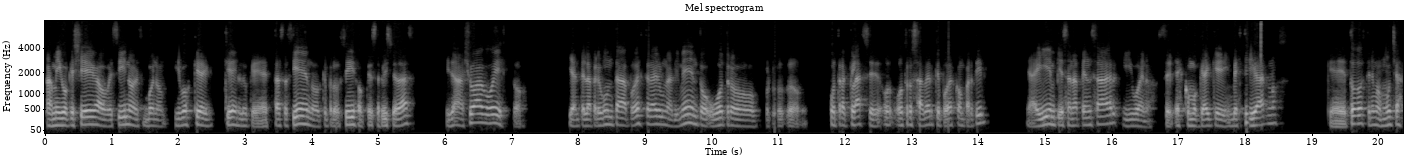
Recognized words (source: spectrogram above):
amigo que llega o vecino, bueno, ¿y vos qué, qué es lo que estás haciendo? ¿Qué producís o qué servicio das? Y ya, yo hago esto, y ante la pregunta, ¿podés traer un alimento u otro, otra clase, otro saber que podés compartir? Y ahí empiezan a pensar y bueno, es como que hay que investigarnos, que todos tenemos muchas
